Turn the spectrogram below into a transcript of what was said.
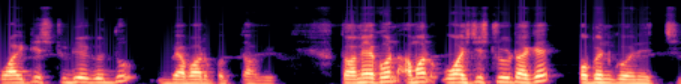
ওয়াইটি স্টুডিও কিন্তু ব্যবহার করতে হবে। তো আমি এখন আমার ওয়াইটি স্টুডিওটাকে ওপেন করে নিচ্ছি।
